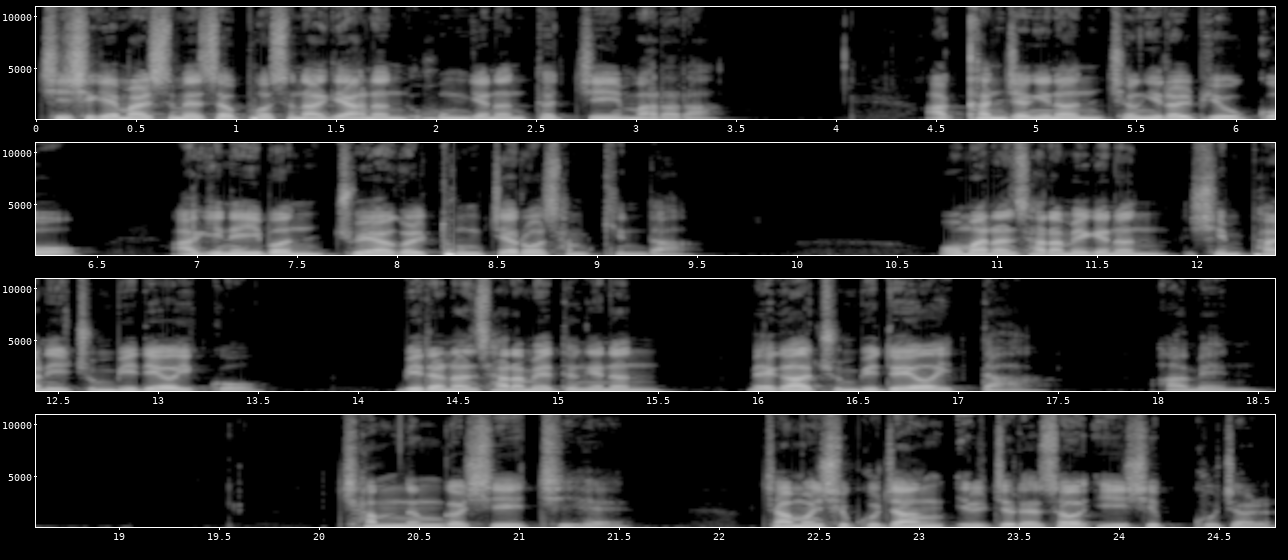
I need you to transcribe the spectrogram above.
지식의 말씀에서 벗어나게 하는 훈계는 듣지 말아라. 악한 정의는 정의를 비웃고 악인의 입은 죄악을 통째로 삼킨다. 오만한 사람에게는 심판이 준비되어 있고 미련한 사람의 등에는 매가 준비되어 있다. 아멘. 참는 것이 지혜. 잠언 19장 1절에서 29절.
